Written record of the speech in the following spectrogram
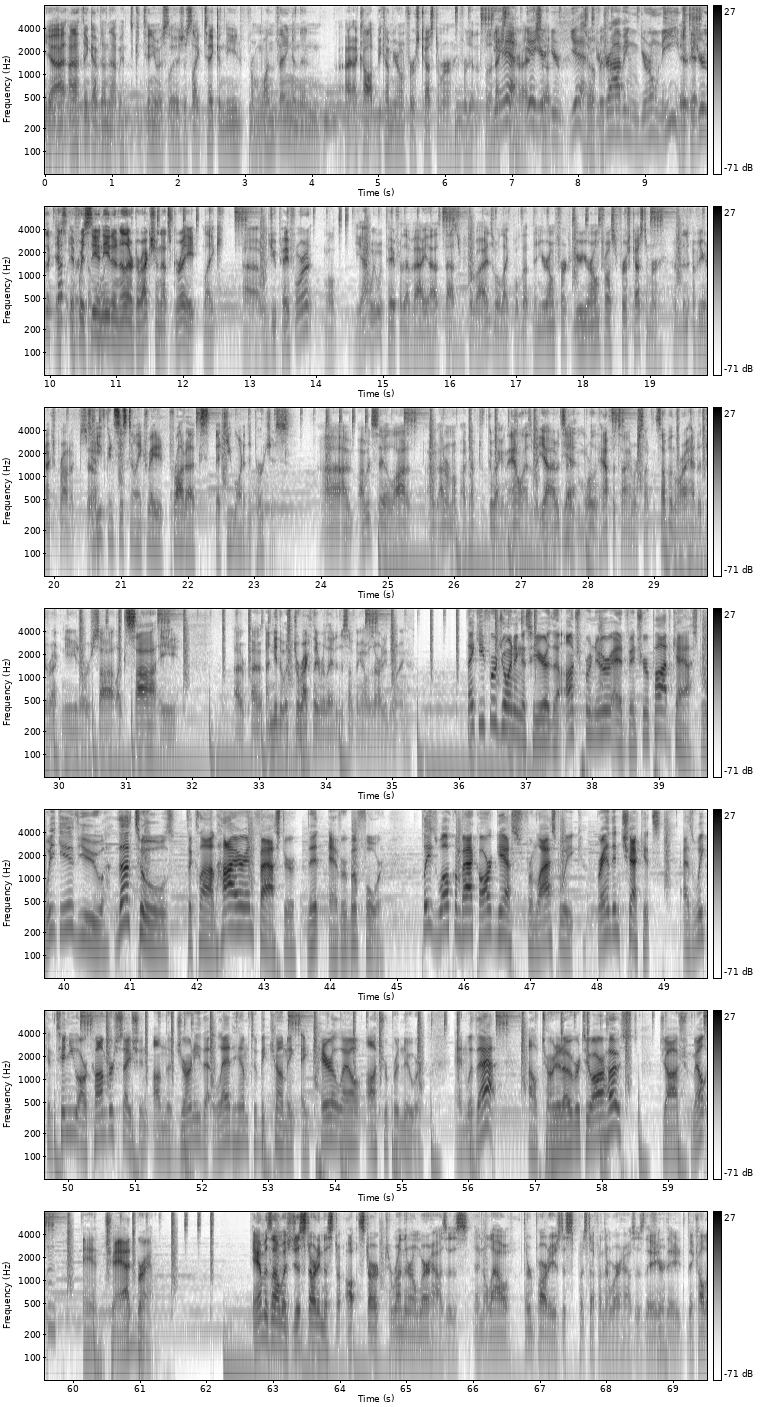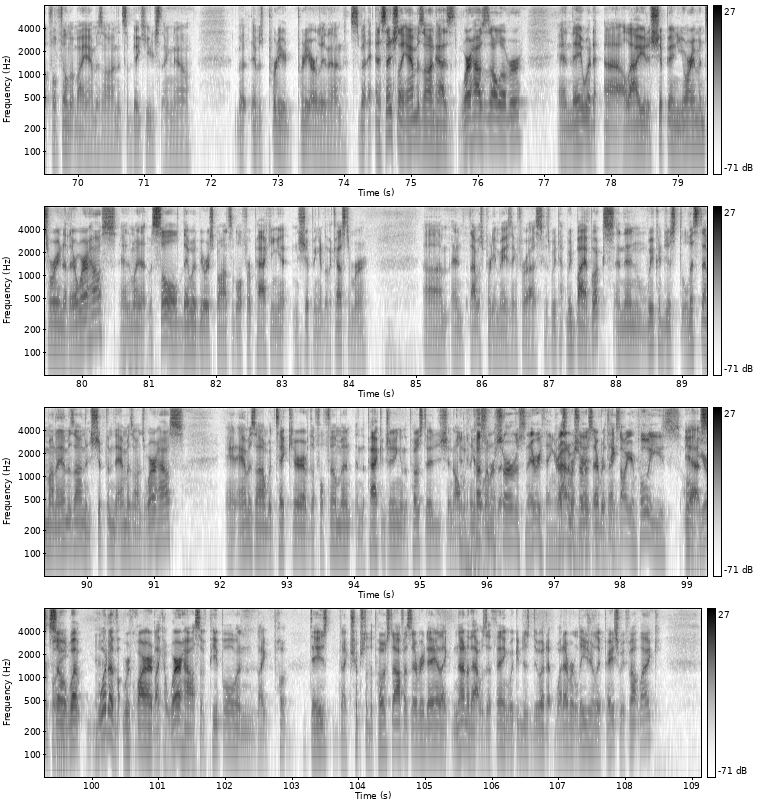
Yeah, I, I think I've done that continuously. It's just like take a need from one thing and then I, I call it become your own first customer for the, for the next yeah, thing, right? Yeah, you're, you're yeah, so you're if- driving your own needs if, because you're the customer. if we see a need in another direction, that's great. Like, uh, would you pay for it? Well, yeah, we would pay for the value that that provides. Well, like, well, then your own first, you're your own first, first customer of, the, of your next product. So, So you've consistently created products that you wanted to purchase. Uh, I, I would say a lot. I, I don't know. I'd have to go back and analyze, it, but yeah, I would say Yeah. more than half the time, or something, something where I had a direct need or saw like saw a a, a- a need that was directly related to something I was already doing. Thank you for joining us here at the Entrepreneur Adventure Podcast, where we give you the tools to climb higher and faster than ever before. Please welcome back our guests from last week, Brandon Checketts, as we continue our conversation on the journey that led him to becoming a parallel entrepreneur. And with that, I'll turn it over to our hosts, Josh Melton and Chad Brown. Amazon was just starting to start, uh, start to run their own warehouses and allow third parties to put stuff in their warehouses. They Sure. they they called it fulfillment by Amazon. It's a big huge thing now, but it was pretty pretty early then. But essentially, Amazon has warehouses all over, and they would uh, allow you to ship in your inventory into their warehouse, and when it was sold, they would be responsible for packing it and shipping it to the customer. Um, and that was pretty amazing for us because we'd, we'd buy books and then we could just list them on Amazon and ship them to Amazon's warehouse. And Amazon would take care of the fulfillment and the packaging and the postage and all and the the things that customer went with it. service and everything, right? Customer I mean, service, everything. Takes all your employees off Yeah. your. So what would have required like a warehouse of people and like po- days, like trips to the post office every day, like none of that was a thing. We could just do it at whatever leisurely pace we felt like.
